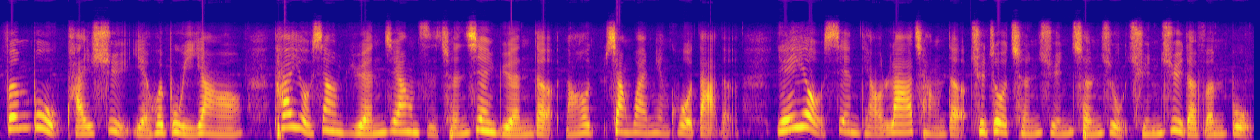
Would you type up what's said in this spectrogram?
分布排序也会不一样哦。它有像圆这样子呈现圆的，然后向外面扩大的，也有线条拉长的去做成群成组群聚的分布。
